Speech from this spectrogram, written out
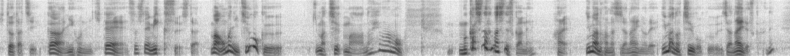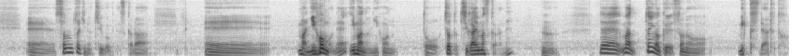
人たちが日本に来てそしてミックスしたまあ主に中国まあ中まああの辺はもう昔の話ですからね。はい。今の話じゃないので今の中国じゃないですからね、えー、その時の中国ですから、えー、まあ日本もね今の日本とちょっと違いますからね。うん、でまあとにかくそのミックスであると。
